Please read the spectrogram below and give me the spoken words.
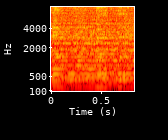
i'm love, but the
